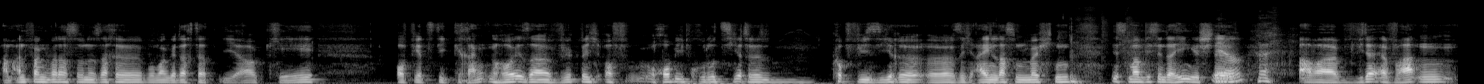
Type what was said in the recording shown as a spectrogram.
am Anfang war das so eine Sache, wo man gedacht hat, ja, okay, ob jetzt die Krankenhäuser wirklich auf Hobby produzierte Kopfvisiere äh, sich einlassen möchten, ist mal ein bisschen dahingestellt. Ja. Aber wieder erwarten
